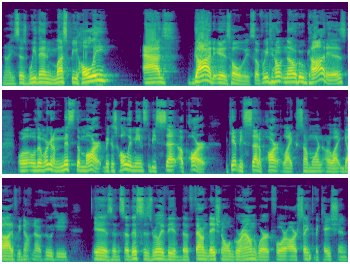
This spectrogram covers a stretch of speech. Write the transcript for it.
Now, he says, We then must be holy as God is holy. So if we don't know who God is, well, then we're going to miss the mark because holy means to be set apart. We can't be set apart like someone or like God if we don't know who He is. And so this is really the, the foundational groundwork for our sanctification,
